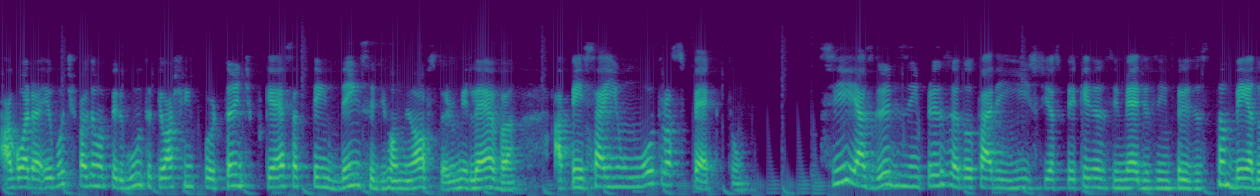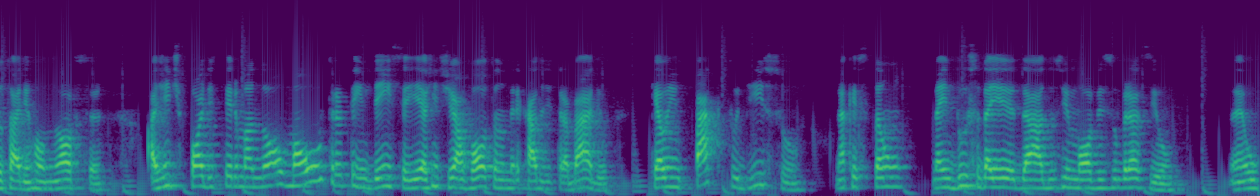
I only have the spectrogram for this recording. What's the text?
Agora, eu vou te fazer uma pergunta que eu acho importante, porque essa tendência de home office me leva a pensar em um outro aspecto se as grandes empresas adotarem isso e as pequenas e médias empresas também adotarem home office, a gente pode ter uma, uma outra tendência, e a gente já volta no mercado de trabalho, que é o impacto disso na questão na indústria da, da, dos imóveis no Brasil. Né? O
